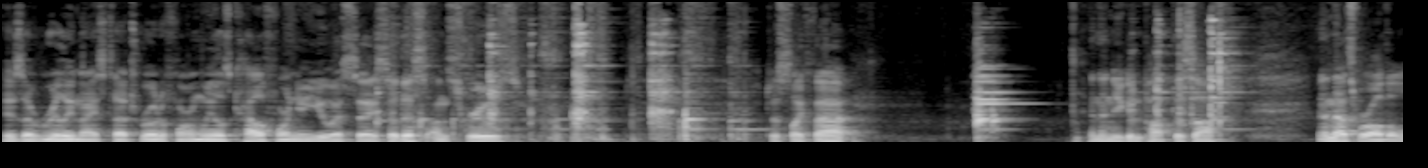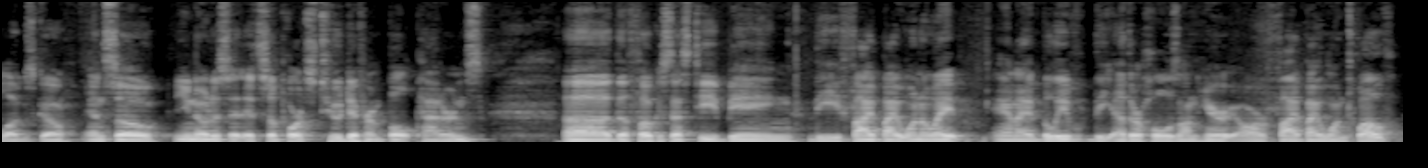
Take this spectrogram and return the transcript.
is a really nice touch, Rotiform wheels, California, USA. So this unscrews just like that. And then you can pop this off and that's where all the lugs go. And so you notice it, it supports two different bolt patterns. Uh, the Focus ST being the 5x108, and I believe the other holes on here are 5x112.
